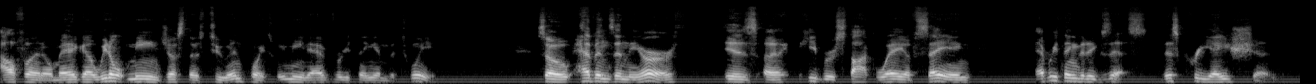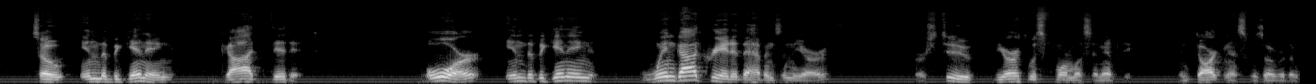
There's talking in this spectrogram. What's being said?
alpha and omega. We don't mean just those two endpoints, we mean everything in between. So, heavens and the earth is a Hebrew stock way of saying everything that exists, this creation. So, in the beginning, God did it. Or, in the beginning, when God created the heavens and the earth, verse 2, the earth was formless and empty, and darkness was over the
